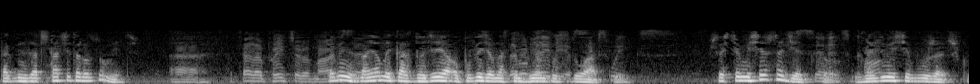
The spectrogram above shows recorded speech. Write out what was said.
Tak więc zaczynacie to rozumieć. Pewien znajomy kaznodzieja opowiedział następującą sytuację. Sześciomiesięczne dziecko znajduje się w łóżeczku.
